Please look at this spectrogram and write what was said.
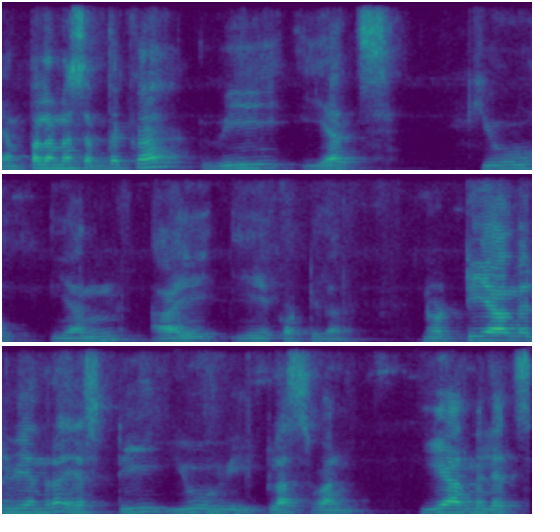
ಟೆಂಪಲ್ ಅನ್ನೋ ಶಬ್ದಕ್ಕೆ V H Q N I A ಕೊಟ್ಟಿದ್ದಾರೆ. ನೋಡಿ ಟಿ ಆದಮೇಲೆ ವಿ ಅಂದರೆ S T U V plus one E ಆದಮೇಲೆ H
